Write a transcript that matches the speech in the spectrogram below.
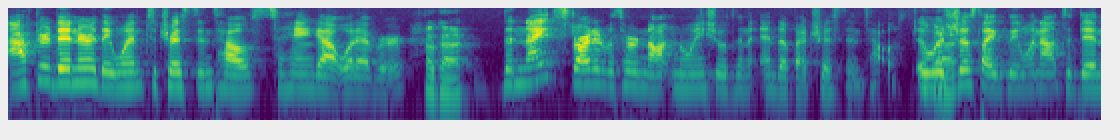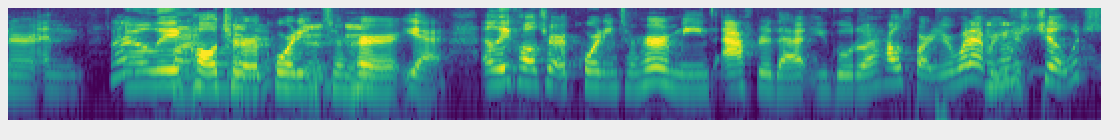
After dinner, they went to Tristan's house to hang out, whatever. Okay. The night started with her not knowing she was going to end up at Tristan's house. It was just like they went out to dinner and LA fine, culture, whatever. according Good, to good. her, yeah. LA culture, according to her, means after that you go to a house party or whatever. You Mhm. just chill, which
